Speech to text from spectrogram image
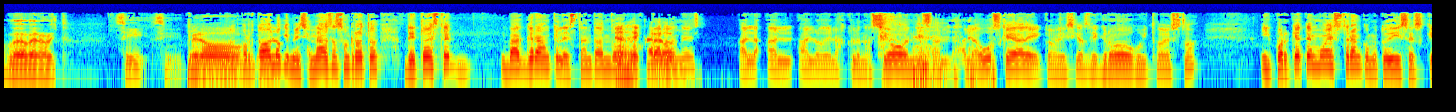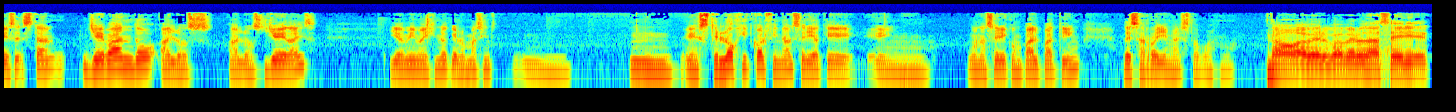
puede haber ahorita. sí, sí, pero... No, por todo lo que mencionabas hace un rato, de todo este background que le están dando a los a clones, a, la- al- a lo de las clonaciones, al- a, la búsqueda de, como decías, de Grogu y todo esto. ¿Y por qué te muestran, como tú dices, que se están llevando a los, a los Jedi? Yo me imagino que lo más in- mm, este, lógico al final sería que en una serie con Palpatine desarrollen esto, pues, ¿no? No, a ver, va a haber una serie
